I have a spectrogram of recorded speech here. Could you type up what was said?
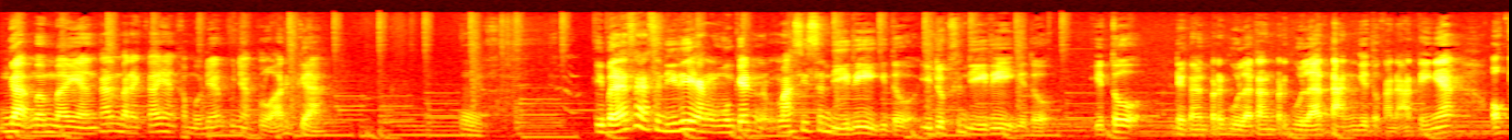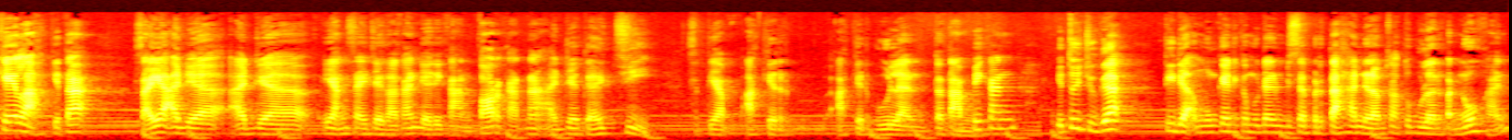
Nggak membayangkan mereka yang kemudian punya keluarga. Uh. Ibaratnya saya sendiri yang mungkin masih sendiri gitu, hidup sendiri gitu. Itu dengan pergulatan-pergulatan gitu kan. Artinya oke lah kita saya ada ada yang saya jagakan dari kantor karena ada gaji setiap akhir akhir bulan. Tetapi kan itu juga tidak mungkin kemudian bisa bertahan dalam satu bulan penuh kan.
